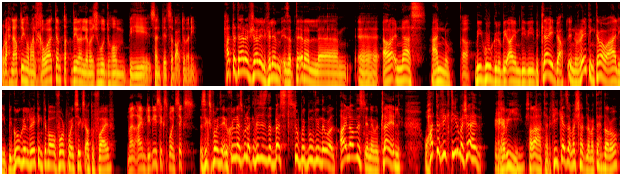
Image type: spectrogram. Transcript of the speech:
ورح نعطيهم هالخواتم تقديرا لمجهودهم بسنة ال 87 حتى تعرف شغله الفيلم إذا بتقرأ آه، آراء الناس عنه آه. بجوجل وب IMDb بتلاقي بيعط... إنه ال rating تبعه عالي. بجوجل ال rating تبعه 4.6 out of 5 man IMDb 6.6 6 point كل الناس بيقول لك this is the best stupid movie in the world. I love this. يعني بتلاقي ال... وحتى في كتير مشاهد غبية صراحة. في كذا مشهد لما تحضره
